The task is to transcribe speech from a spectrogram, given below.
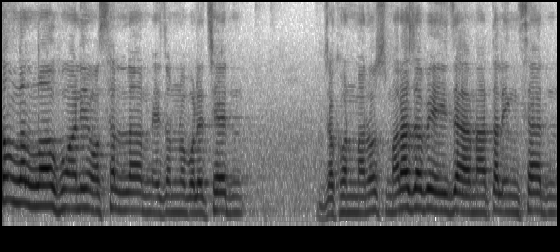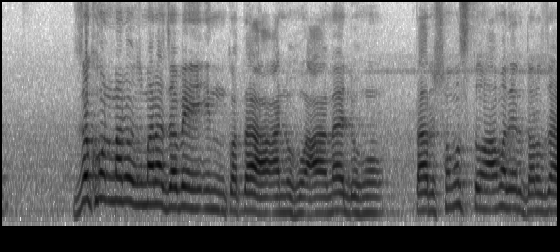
সাল্লাল্লাহু আলাইহি ওয়াসাল্লাম এজন্য বলেছেন, যখন মানুষ মারা যাবে, ইজা মাতাল ইনসান, যখন মানুষ মারা যাবে, ইন কথা আনুহু আমালুহু, তার সমস্ত আমলের দরজা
